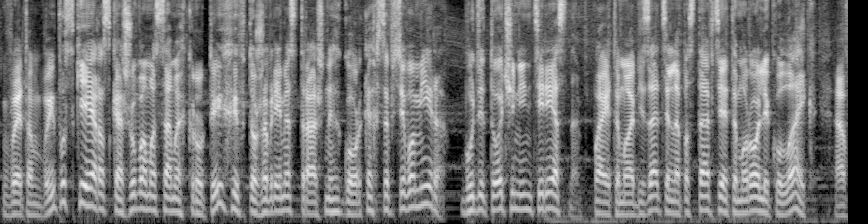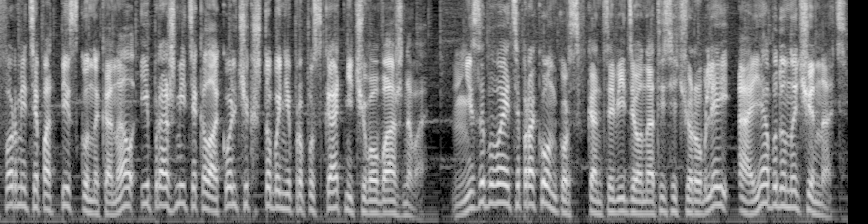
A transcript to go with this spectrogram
В этом выпуске я расскажу вам о самых крутых и в то же время страшных горках со всего мира. Будет очень интересно, поэтому обязательно поставьте этому ролику лайк, оформите подписку на канал и прожмите колокольчик, чтобы не пропускать ничего важного. Не забывайте про конкурс в конце видео на 1000 рублей, а я буду начинать.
